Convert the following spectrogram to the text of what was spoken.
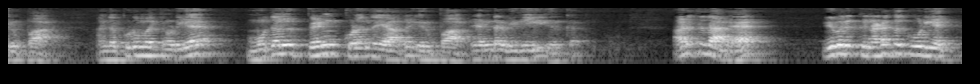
இருப்பார். அந்த குடும்பத்தினுடைய முதல் பெண் குழந்தையாக இருப்பார் என்ற விதியில் இருக்க அடுத்ததாக இவருக்கு நடக்கக்கூடிய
